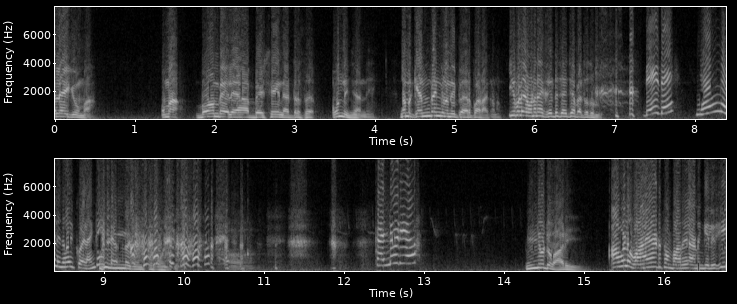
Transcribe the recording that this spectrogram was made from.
അലൈക്കും ഉമ്മ ഉമ്മ ബോംബെയിലെ ആ ബഷീൻ അഡ്രസ് ഒന്നും ഞാൻ നമുക്ക് എന്തെങ്കിലും ഇപ്പൊ ഏർപ്പാടാക്കണം. ഇവിടെ ഉടനെ കേട്ട് ചേച്ചേ പറ്റത്തുള്ളൂ. ഞങ്ങൾ നോക്കിക്കോളാം ഇങ്ങോട്ട് വാടി. അവൾ വായാടത്തം പറയുകയാണെങ്കിൽ ഈ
